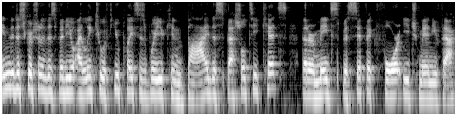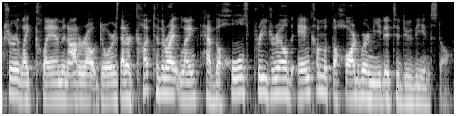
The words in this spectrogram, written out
In the description of this video, I link to a few places where you can buy the specialty kits that are made specific for each manufacturer, like Clam and Otter Outdoors, that are cut to the right length, have the holes pre-drilled, and come with the hardware needed to do the install.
